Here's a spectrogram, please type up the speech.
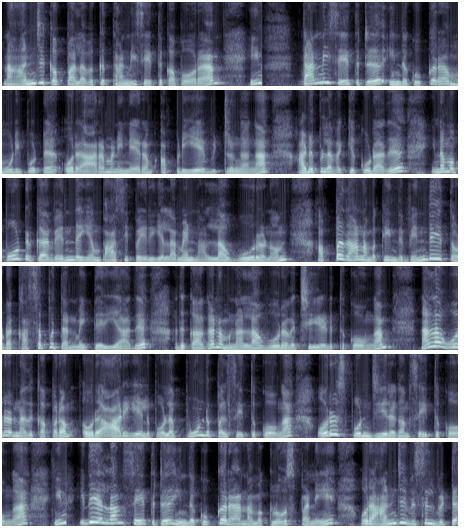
நான் அஞ்சு கப் அளவுக்கு தண்ணி சேர்த்துக்க போகிறேன் தண்ணி சேர்த்துட்டு இந்த குக்கரை மூடி போட்டு ஒரு அரை மணி நேரம் அப்படியே விட்டுருங்கங்க. அடுப்பில் வைக்கக்கூடாது. நம்ம போட்டிருக்க வெந்தயம் பாசிப்பயிறு எல்லாமே நல்லா ஊறணும். அப்போ தான் நமக்கு இந்த வெந்தயத்தோட கசப்பு தன்மை தெரியாது. அதுக்காக நம்ம நல்லா ஊற வச்சு எடுத்துக்கோங்க. நல்லா ஊறினதுக்கப்புறம் ஒரு ஆறு ஏழு போல் பூண்டு பல் சேர்த்துக்கோங்க. ஒரு ஸ்பூன் ஜீரகம் சேர்த்துக்கோங்க. இன்- இதையெல்லாம் சேர்த்துட்டு இந்த குக்கரை நம்ம க்ளோஸ் பண்ணி ஒரு அஞ்சு விசில் விட்டு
